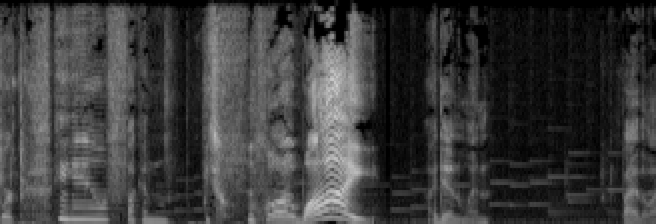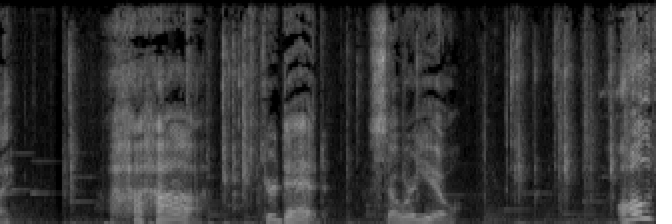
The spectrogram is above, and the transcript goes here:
work. You fucking. Why? I didn't win. By the way. Haha. You're dead. So are you. All of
